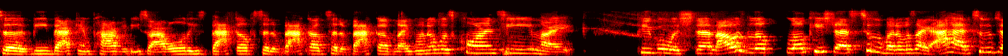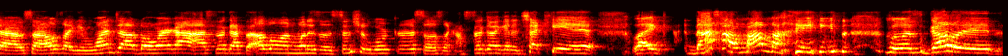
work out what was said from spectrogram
to be back in poverty. So I have all these backups to the backup to the backup. Like when it was quarantine, like people were stressed. I was low, low key stressed too, but it was like I had two jobs. So I was like, if one job don't work out, I still got the other one. One is an essential worker. So it's like, I'm still gonna get a check here. Like that's how my mind was going.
